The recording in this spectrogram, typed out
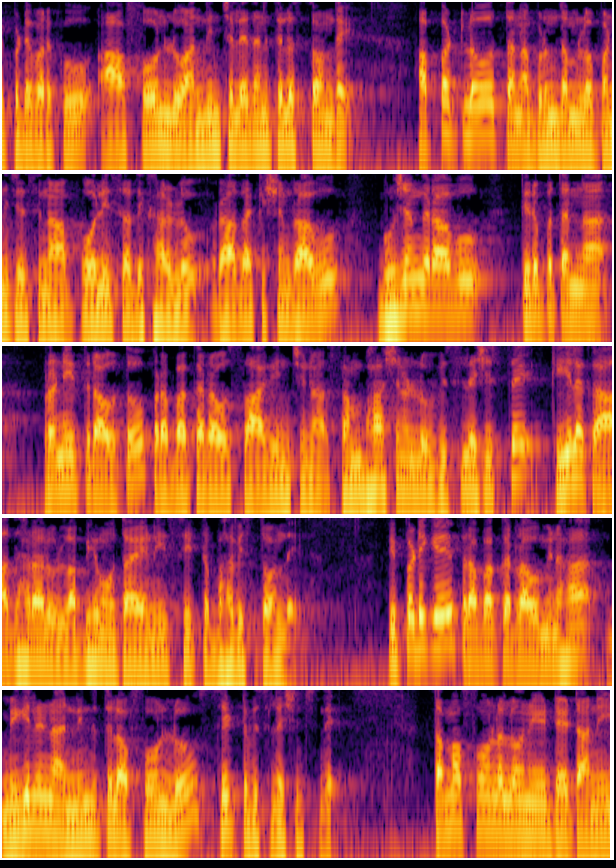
ఇప్పటి వరకు ఆ ఫోన్లు అందించలేదని తెలుస్తోంది. అప్పట్లో తన బృందంలో పనిచేసిన పోలీస్ అధికారులు రాధాకిషన్ రావు భుజంగరావు తిరుపతన్న ప్రణీత్ రావుతో ప్రభాకర్ రావు సాగించిన సంభాషణలు విశ్లేషిస్తే కీలక ఆధారాలు లభ్యమవుతాయని సిట్ భావిస్తోంది. ఇప్పటికే ప్రభాకర్ రావు మినహా మిగిలిన నిందితుల ఫోన్లు సిట్ విశ్లేషించింది. తమ ఫోన్లలోని డేటాని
